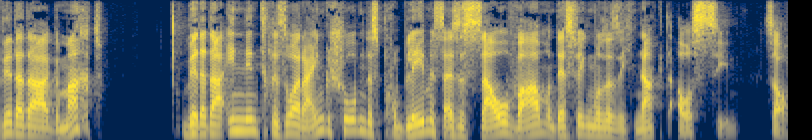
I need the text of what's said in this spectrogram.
wird er da gemacht, wird er da in den Tresor reingeschoben. Das Problem ist, da ist es sau warm und deswegen muss er sich nackt ausziehen. So.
